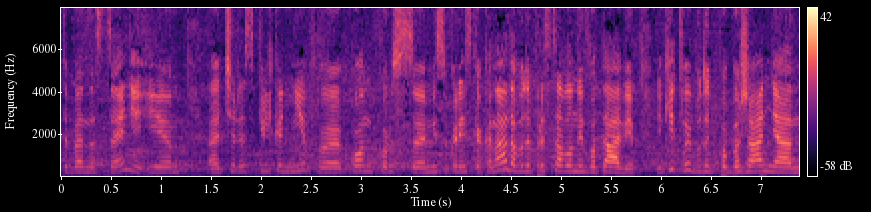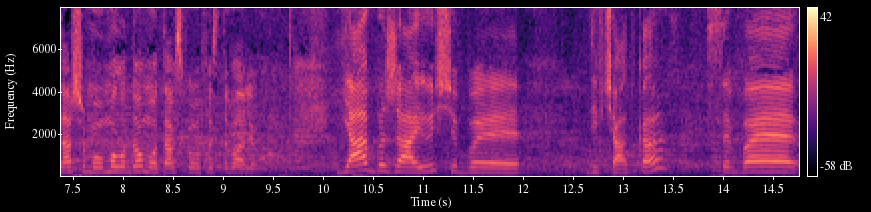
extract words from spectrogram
тебе на сцені, і е, через кілька днів е, конкурс е, Міс Українська Канада буде представлений в Отаві. Які твої будуть побажання нашому молодому отавському фестивалю? я бажаю, щоб дівчатка себе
